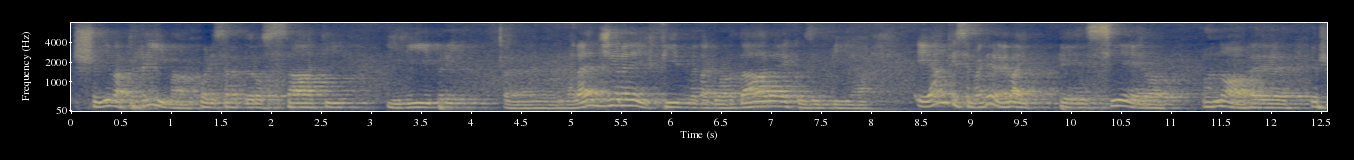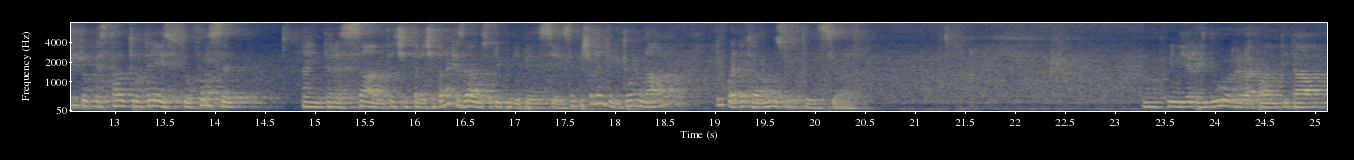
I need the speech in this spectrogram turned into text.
sceglieva prima quali sarebbero stati i libri eh, da leggere, i film da guardare e così via. E anche se magari aveva il pensiero, oh no, eh, è uscito quest'altro testo, forse è interessante, eccetera, eccetera, anche se aveva questo tipo di pensieri, semplicemente ritornava in quelle che erano le sue intenzioni. Quindi ridurre la quantità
